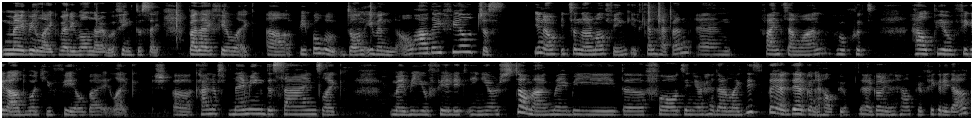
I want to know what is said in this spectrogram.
maybe like very vulnerable thing to say but i feel like uh, people who don't even know how they feel just you know it's a normal thing it can happen and find someone who could help you figure out what you feel by like uh, kind of naming the signs like maybe you feel it in your stomach maybe the thoughts in your head are like this they're, they're going to help you. They're going to help you figure it out.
